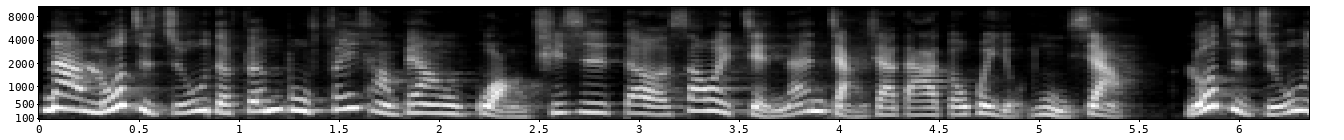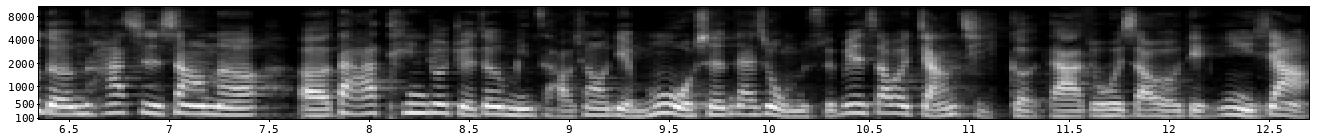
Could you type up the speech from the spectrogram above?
那裸子植物的分布非常非常广，其实的稍微简单讲一下，大家都会有印象。裸子植物的它事实上呢，呃，大家听就觉得这个名字好像有点陌生，但是我们随便稍微讲几个，大家就会稍微有点印象。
